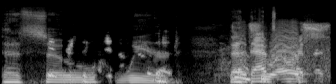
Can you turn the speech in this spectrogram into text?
That is so Interesting. I did not know weird. that. That, Yes, that's, that's it's-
